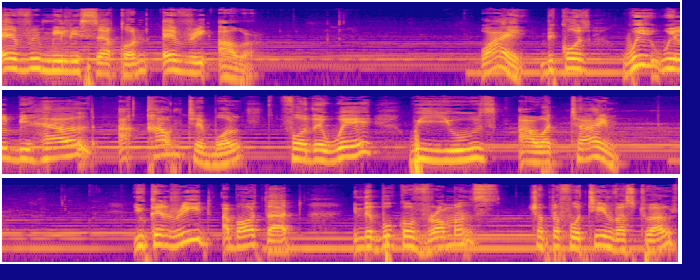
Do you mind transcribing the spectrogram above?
every millisecond, every hour. Why? Because we will be held accountable for the way we use our time. You can read about that in the book of Romans, chapter 14, verse 12,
